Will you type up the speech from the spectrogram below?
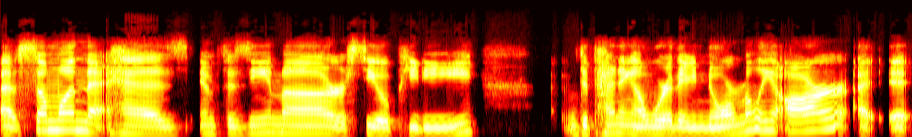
Uh, someone that has emphysema or COPD, depending on where they normally are, it,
